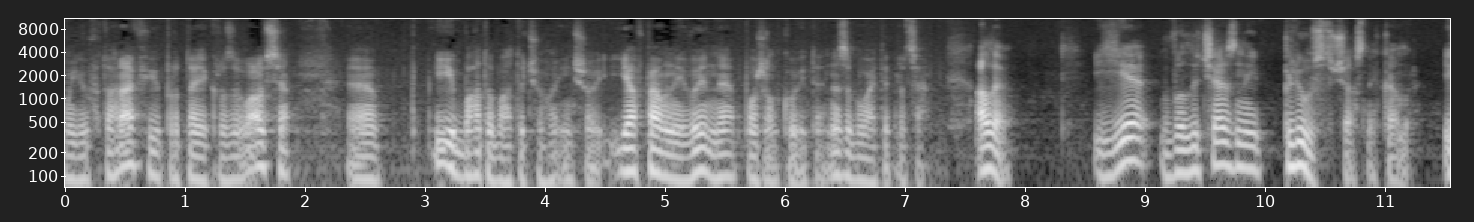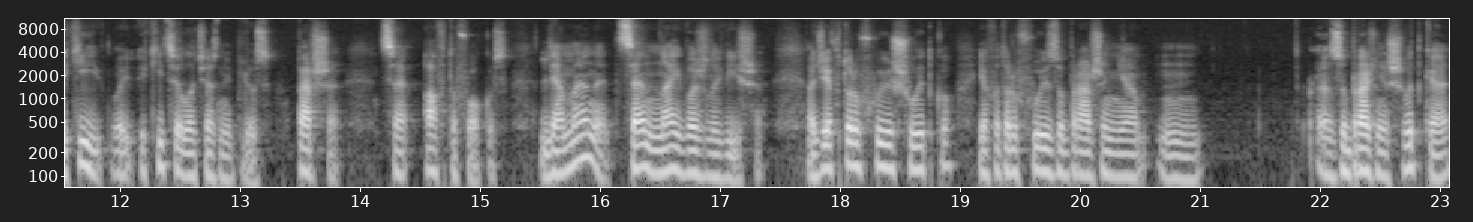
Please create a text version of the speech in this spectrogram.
мою фотографію, про те, як розвивався, е, і багато-багато чого іншого. Я впевнений, ви не пожалкуєте. Не забувайте про це. Але є величезний плюс сучасних камер. Який, який це величезний плюс? Перше, це автофокус. Для мене це найважливіше. Адже я фотографую швидко, я фотографую зображення. Е, Зображення швидке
